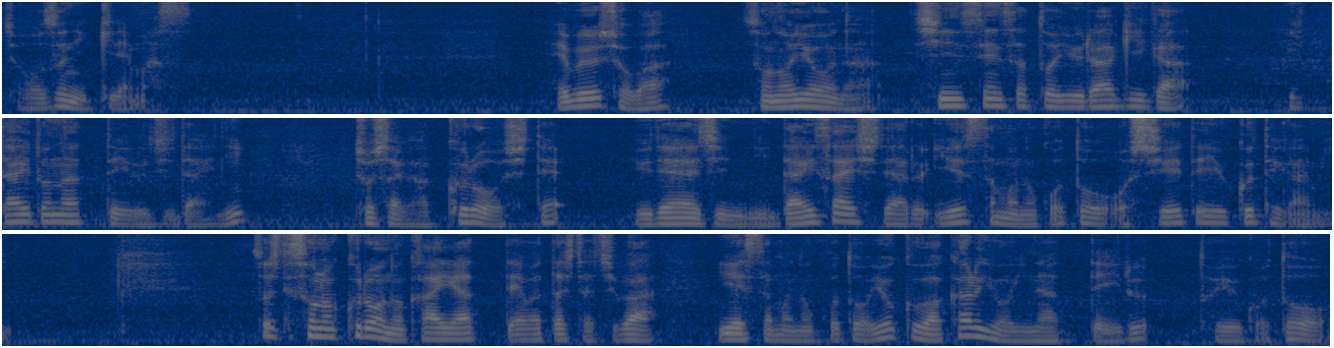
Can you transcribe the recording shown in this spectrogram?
上手に切れます。ヘブル書はそのような新鮮さと揺らぎが一体となっている時代に著者が苦労してユダヤ人に大祭司であるイエス様のことを教えてゆく手紙。そしてその苦労の甲斐あって私たちはイエス様のことをよくわかるようになっているということを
